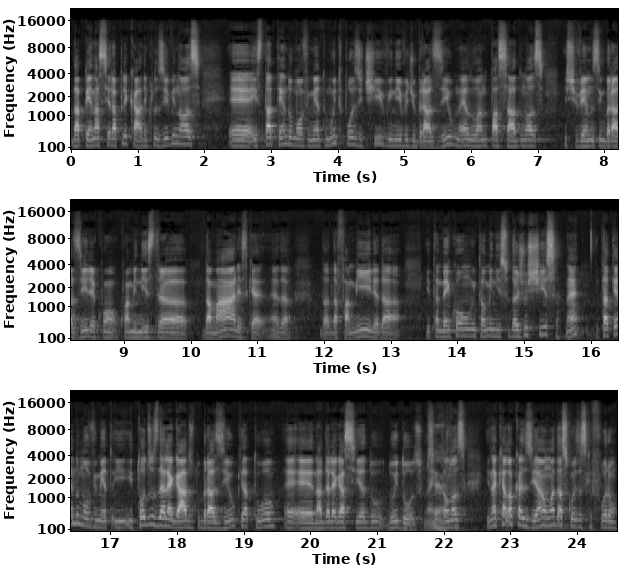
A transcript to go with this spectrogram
da pena a ser aplicada. Inclusive, nós é, está tendo um movimento muito positivo em nível de Brasil. Né? No ano passado, nós estivemos em Brasília com, com a ministra Damares, que é né, da, da, da família, da, e também com o então ministro da Justiça, né? E está tendo um movimento e, e todos os delegados do Brasil que atuam é, é, na delegacia do, do idoso. Né? Então nós e naquela ocasião uma das coisas que foram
